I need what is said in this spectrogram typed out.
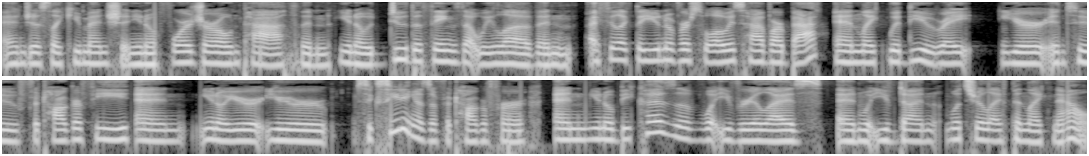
and just like you mentioned you know forge our own path and you know do the things that we love. And i feel like the universe will always have our back. And like with you right you're into photography and you know you're you're succeeding as a photographer. And you know because of what you've realized and what you've done what's your life been like now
